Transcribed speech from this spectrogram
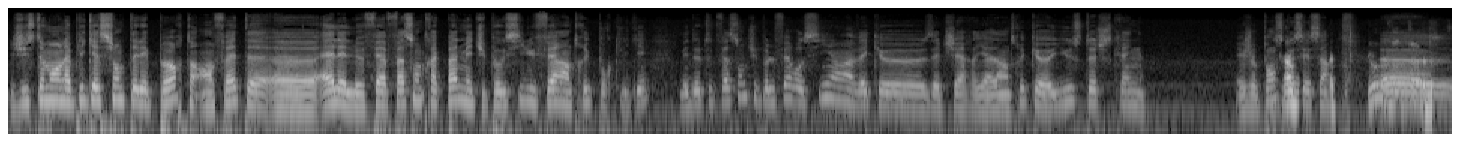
Justement, l'application Téléporte, en fait, euh, elle, elle le fait à façon trackpad, mais tu peux aussi lui faire un truc pour cliquer. Mais de toute façon, tu peux le faire aussi hein, avec euh, Zshare. Il y a un truc euh, Use Touchscreen. Et je pense que Ah, c'est ça. Euh,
